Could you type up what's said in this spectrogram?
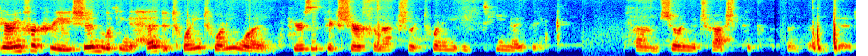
Caring for Creation, looking ahead to 2021. Here's a picture from actually 2018, I think, um, showing the trash pickup event that we did.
